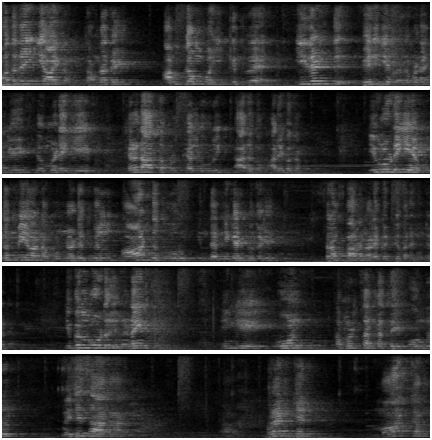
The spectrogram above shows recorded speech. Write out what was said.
பதினைஞ்சாயிரம் தமிழர்கள் அங்கம் வகிக்கின்ற இரண்டு பெரிய நிறுவனங்கள் நம்மிடையே கனடா தமிழ் கல்லூரி அறிவம் அறிவகம் இவருடைய முதன்மையான முன்னெடுப்பில் ஆண்டுதோறும் இந்த நிகழ்வுகள் சிறப்பாக நடைபெற்று வருகின்றன. இவர்களோடு இணைந்து இங்கே ஓன் தமிழ் சங்கத்தை போன்று மிசிசாகா பிரம்டன் மார்க்கம்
